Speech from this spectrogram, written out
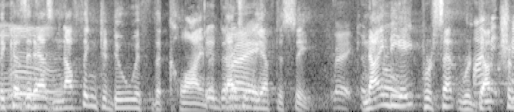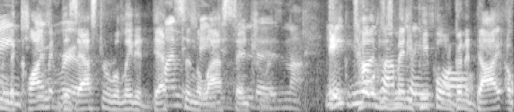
because it has nothing to do with the climate. It That's what we have to see. Right, 98% reduction in the climate disaster-related deaths Climate in the last century. Eight You know times as many people are going to die of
